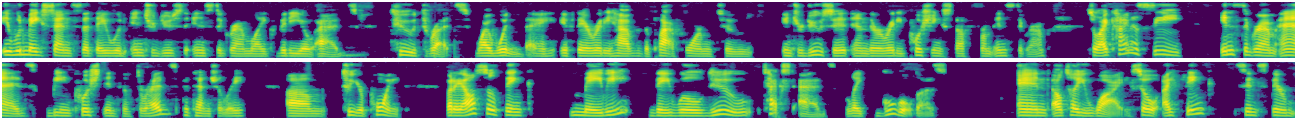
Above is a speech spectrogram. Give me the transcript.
it would make sense that they would introduce the Instagram like video ads to Threads. Why wouldn't they? If they already have the platform to introduce it and they're already pushing stuff from Instagram. So I kind of see Instagram ads being pushed into Threads potentially. Um, to your point, but I also think maybe they will do text ads like Google does. And I'll tell you why. So I think since they're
